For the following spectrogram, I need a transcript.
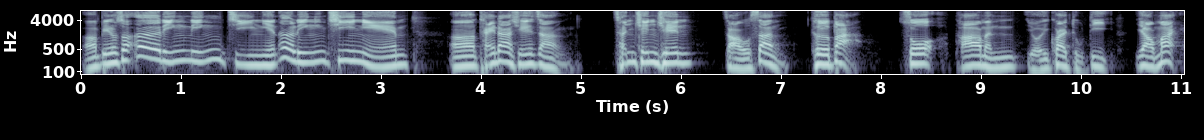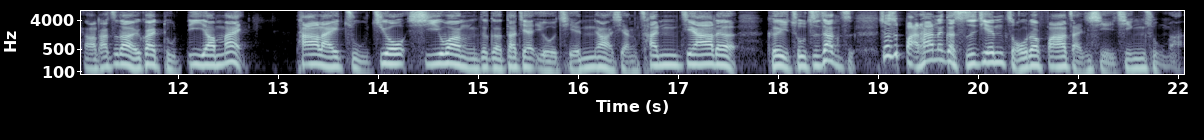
啊，比如说二零零几年、二零零七年啊，台大学长陈圈圈早上科霸说他们有一块土地要卖啊，他知道有一块土地要卖，他来主揪，希望这个大家有钱啊想参加的可以出资，这样子就是把他那个时间轴的发展写清楚嘛。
